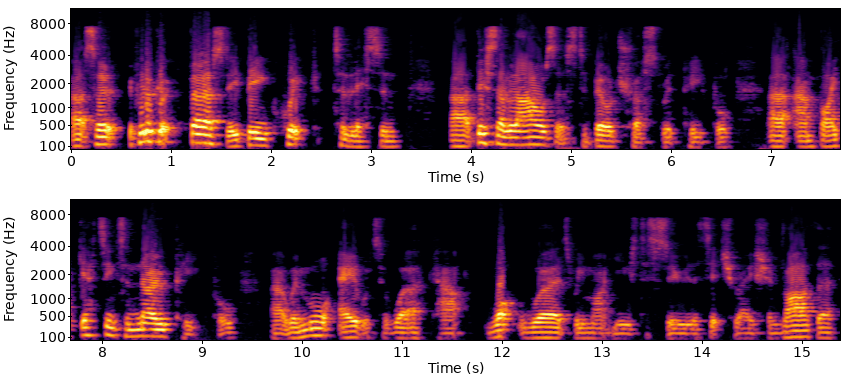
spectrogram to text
Uh, so, if we look at firstly being quick to listen, uh, this allows us to build trust with people, uh, and by getting to know people, uh, we're more able to work out what words we might use to soothe the situation rather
